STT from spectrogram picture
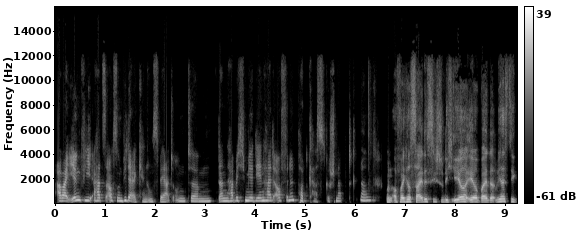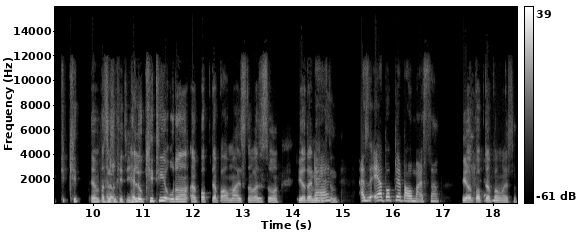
aber irgendwie hat es auch so einen Wiedererkennungswert und ähm, dann habe ich mir den halt auch für den Podcast geschnappt, genau. Und auf welcher Seite siehst du dich eher, eher bei der, wie heißt die, Kit, äh, was Hello Kitty. Hello Kitty oder äh, Bob der Baumeister, was ist so eher deine äh, Richtung? Also eher Bob der Baumeister. Ja, Bob der Baumeister.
